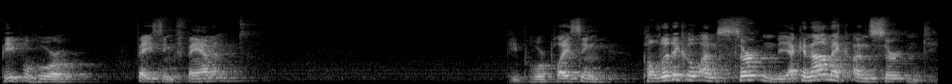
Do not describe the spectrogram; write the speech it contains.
people who are facing famine, people who are facing political uncertainty, economic uncertainty.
